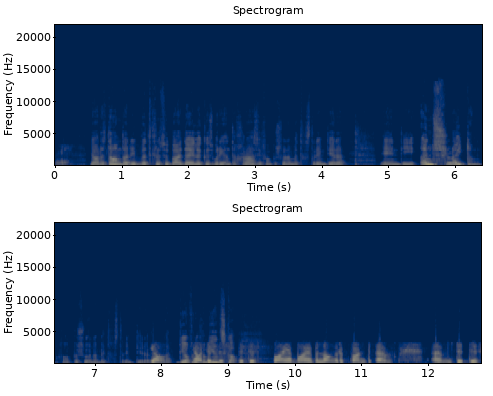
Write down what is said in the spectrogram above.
nie. Ja, dis dan dat die Witkrus baie duidelik is oor die integrasie van persone met gestremdhede en die insluiting van persone met gestremthede ja, wat deel van ja, die gemeenskap. Dit is, dit is baie baie belangrik want ehm um, ehm um, dit is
